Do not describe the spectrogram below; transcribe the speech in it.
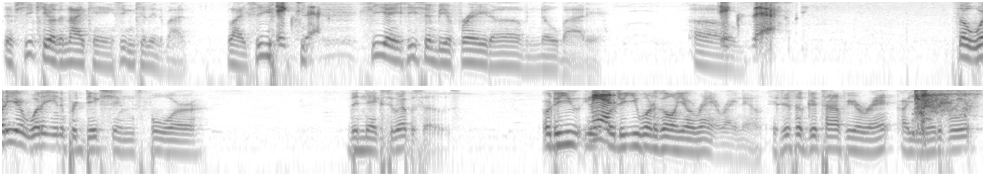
If she killed the Night King, she can kill anybody. Like she, Exactly. she ain't. She shouldn't be afraid of nobody. Um, Exactly. So what are your what are any predictions for the next two episodes? Or do you Man. or do you want to go on your rant right now? Is this a good time for your rant? Are you ready for it?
